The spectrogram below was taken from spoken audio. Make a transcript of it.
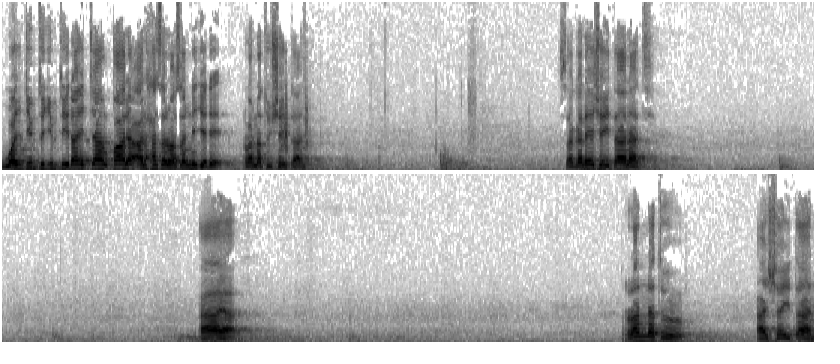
والجبت جبت رايتان قال الحسن وسن نجد رنة الشيطان. سقلي شيطانات. آية. رنة الشيطان.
